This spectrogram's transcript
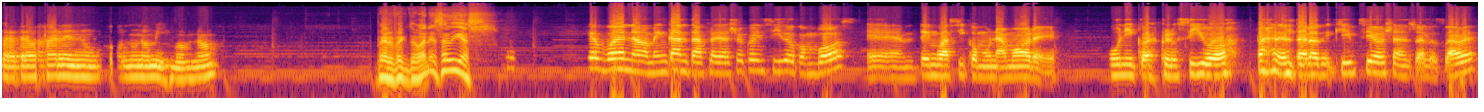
para trabajar con uno mismo, ¿no? Perfecto, Vanessa Díaz. Qué bueno, me encanta, Flavia. Yo coincido con vos. Eh, tengo así como un amor eh, único, exclusivo para el tarot egipcio, ya, ya lo sabe.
